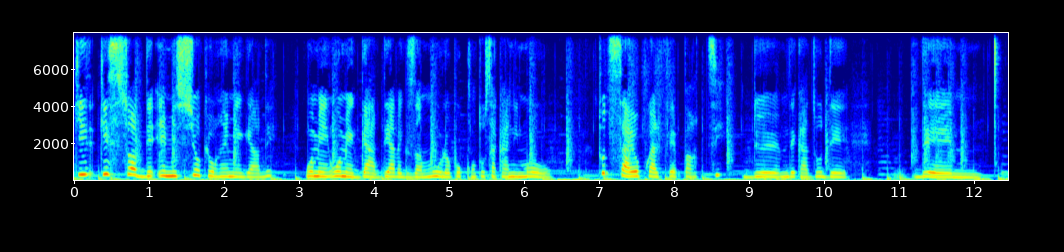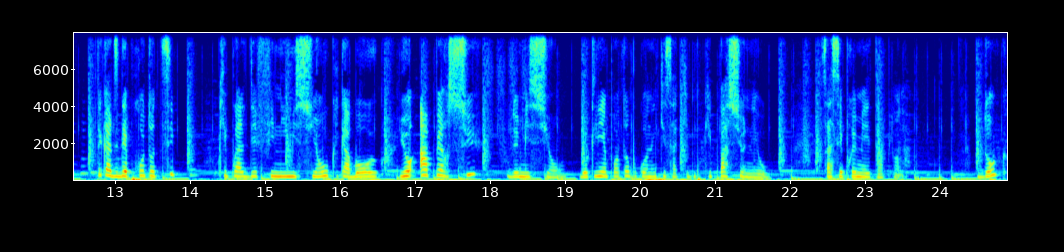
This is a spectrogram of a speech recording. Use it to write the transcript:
qui, qui sortent des émissions que vous aimez regarder? Ou men, ou men gade avèk zanmou lò pou kontou sak animou. Tout sa yo pral fè parti de mdekadou de de mdekadi de prototip ki pral defini misyon ou ki kabou yon aperçu de misyon. Dok li important pou konen ki sa ki, ki pasyonè ou. Sa se premye etap lan la. Donk,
